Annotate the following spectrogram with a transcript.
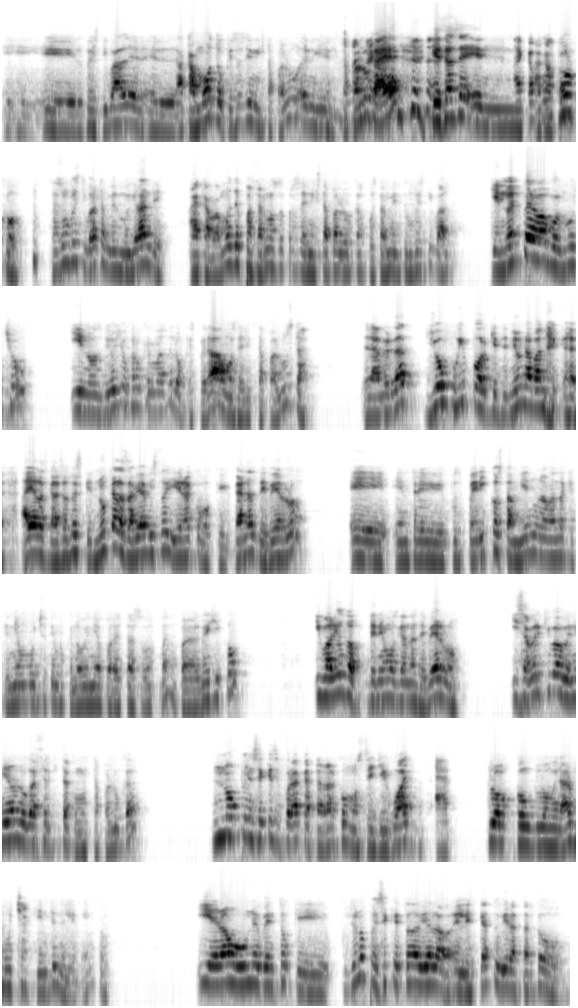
Eh, eh, el festival, el, el Akamoto, que se hace en, Iztapalu- en Iztapaluca, ¿eh? Que se hace en Acapulco. O sea, es un festival también muy grande. Acabamos de pasar nosotros en Ixtapaluca justamente un festival que no esperábamos mucho y nos dio yo creo que más de lo que esperábamos del Ixtapalusca. La verdad, yo fui porque tenía una banda que- ahí a los calzones que nunca los había visto y era como que ganas de verlos. Eh, entre pues Pericos también, una banda que tenía mucho tiempo que no venía para esta zona, bueno, para el México. Y varios teníamos ganas de verlo. Y saber que iba a venir a un lugar cerquita como Iztapaluca, no pensé que se fuera a catarrar como se llegó a, a conglomerar mucha gente en el evento. Y era un evento que pues, yo no pensé que todavía la- el ska tuviera tanto,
